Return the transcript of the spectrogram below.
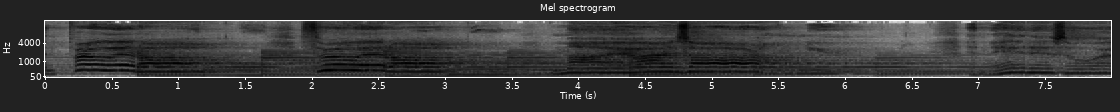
And through it all, through it all, my eyes are on you. And it is well.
